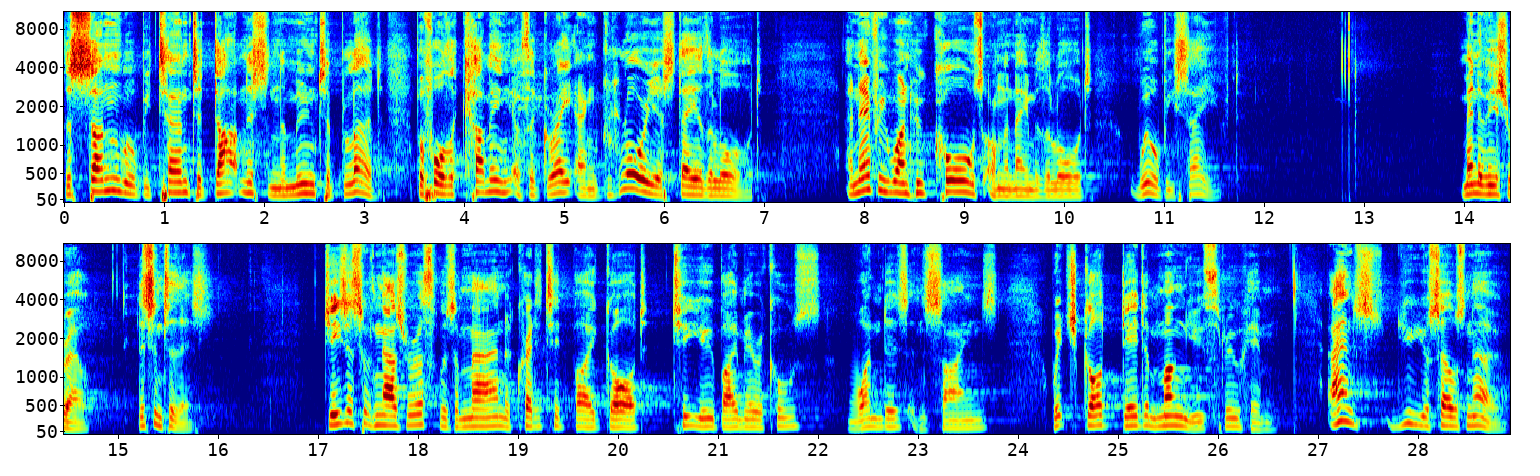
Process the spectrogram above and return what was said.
The sun will be turned to darkness and the moon to blood before the coming of the great and glorious day of the Lord. And everyone who calls on the name of the Lord will be saved. Men of Israel, listen to this. Jesus of Nazareth was a man accredited by God to you by miracles, wonders, and signs, which God did among you through him, as you yourselves know.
